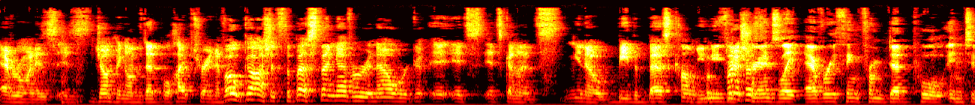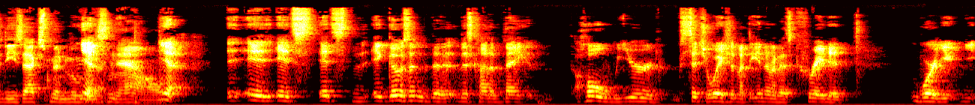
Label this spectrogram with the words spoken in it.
everyone is is jumping on the deadpool hype train of oh gosh it's the best thing ever and now we're it's it's gonna you know be the best comic You book need to translate everything from Deadpool into these X Men movies now. Yeah, it, it, it's it's it goes into the, this kind of thing, whole weird situation that the internet has created, where you you,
